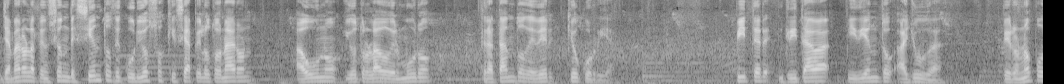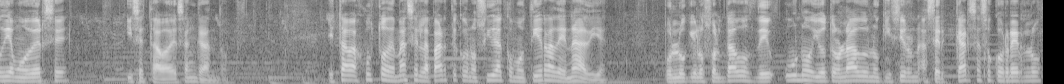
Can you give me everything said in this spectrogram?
llamaron la atención de cientos de curiosos que se apelotonaron a uno y otro lado del muro tratando de ver qué ocurría. Peter gritaba pidiendo ayuda, pero no podía moverse y se estaba desangrando. Estaba justo además en la parte conocida como Tierra de Nadie, por lo que los soldados de uno y otro lado no quisieron acercarse a socorrerlo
